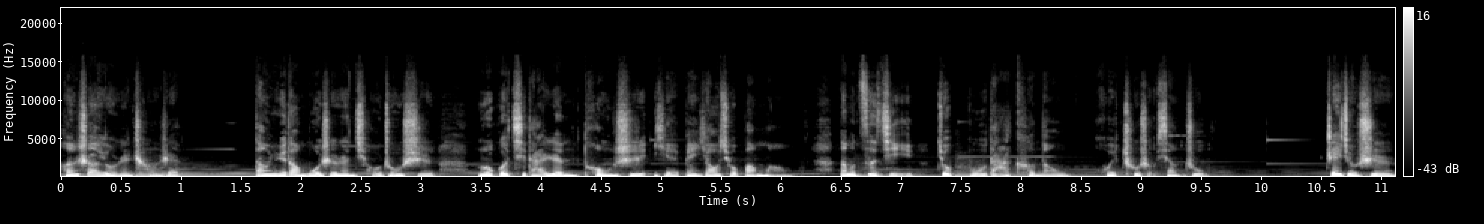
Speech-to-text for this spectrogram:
很少有人承认，当遇到陌生人求助时，如果其他人同时也被要求帮忙，那么自己就不大可能会出手相助。这就是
